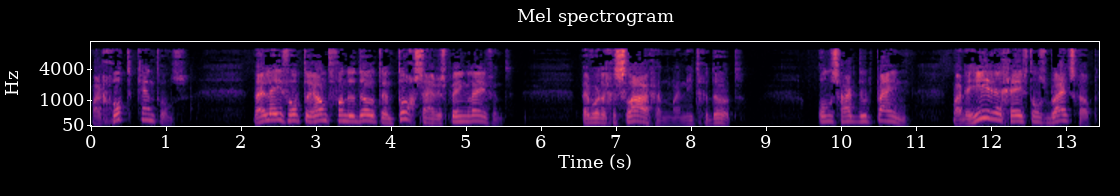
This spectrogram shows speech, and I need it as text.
maar God kent ons. Wij leven op de rand van de dood en toch zijn we springlevend. Wij worden geslagen, maar niet gedood. Ons hart doet pijn, maar de Heere geeft ons blijdschap.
